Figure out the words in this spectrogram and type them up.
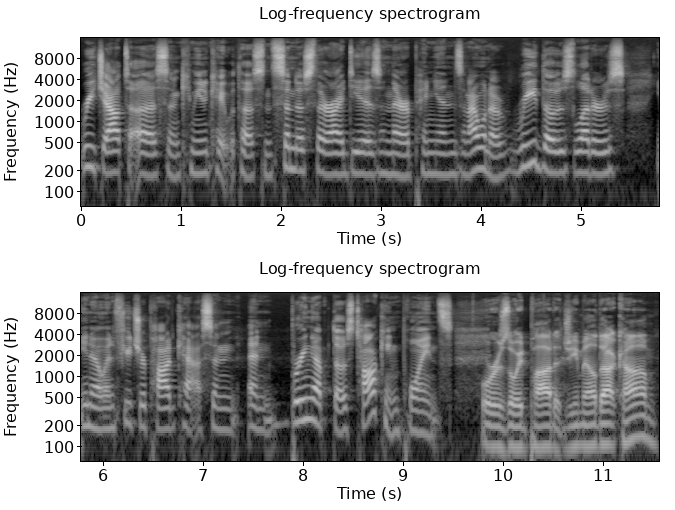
reach out to us and communicate with us and send us their ideas and their opinions and I want to read those letters, you know, in future podcasts and and bring up those talking points horrorzoidpod at gmail.com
